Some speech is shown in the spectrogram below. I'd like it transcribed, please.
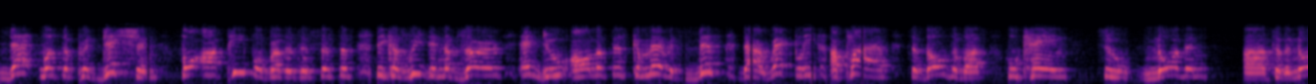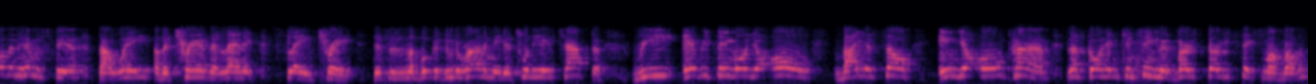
That was the prediction for our people, brothers and sisters, because we didn't observe and do all of his commandments. This directly applies to those of us who came to northern uh, to the northern hemisphere by way of the transatlantic slave trade. This is in the book of Deuteronomy, the 28th chapter. Read everything on your own by yourself in your own time. Let's go ahead and continue at verse 36, my brother.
